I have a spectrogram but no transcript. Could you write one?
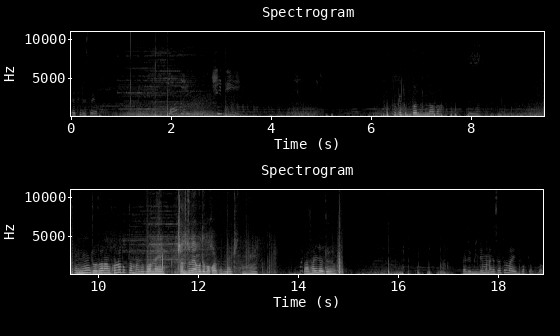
배틀이 세요 더블 12 그게 돈반 돈 나가 음, 저 사람 컬러 독점만 이거네. 전투 메모도 먹어야겠네, 저 사람. 나 살려줘요. 나 지금 믿을 만한 게 세틀라이트밖에 없어.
